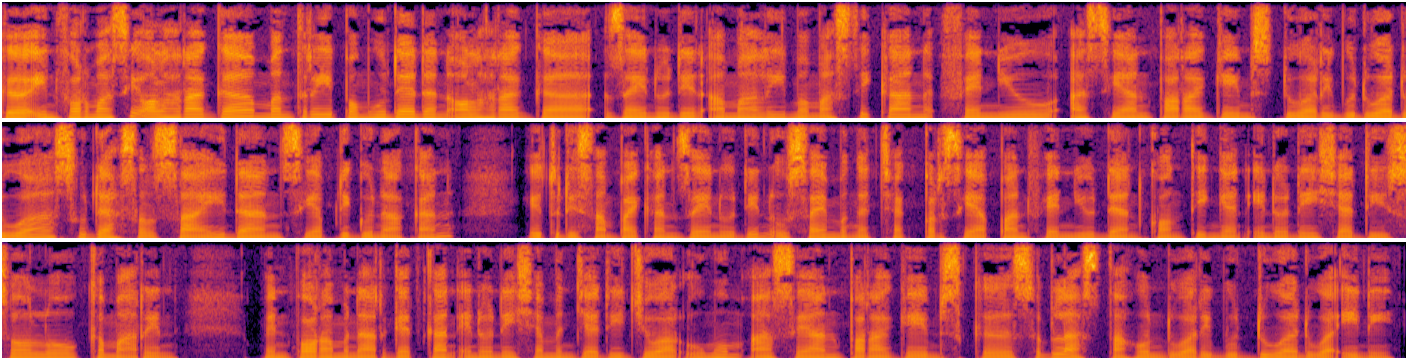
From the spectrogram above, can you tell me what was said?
Ke informasi olahraga, Menteri Pemuda dan Olahraga Zainuddin Amali memastikan venue ASEAN Para Games 2022 sudah selesai dan siap digunakan. Itu disampaikan Zainuddin usai mengecek persiapan venue dan kontingen Indonesia di Solo kemarin. Menpora menargetkan Indonesia menjadi juara umum ASEAN Para Games ke-11 tahun 2022 ini.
